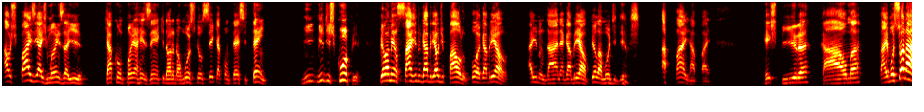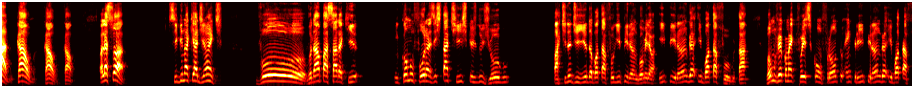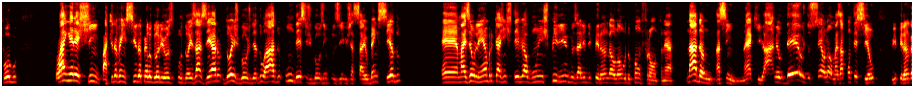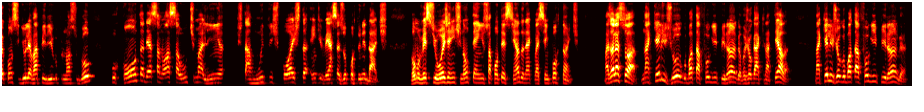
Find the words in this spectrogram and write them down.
Aos pais e às mães aí que acompanham a resenha aqui da hora do almoço, que eu sei que acontece e tem, me, me desculpe pela mensagem do Gabriel de Paulo. Pô, Gabriel, aí não dá, né, Gabriel? Pelo amor de Deus. Rapaz, rapaz. Respira, calma. Tá emocionado. Calma, calma, calma. Olha só. Seguindo aqui adiante, vou, vou dar uma passada aqui em como foram as estatísticas do jogo. Partida de ida, Botafogo e Ipiranga. Ou melhor, Ipiranga e Botafogo, tá? Vamos ver como é que foi esse confronto entre Ipiranga e Botafogo Lá em Erechim, partida vencida pelo Glorioso por 2 a 0 dois gols do Eduardo, um desses gols, inclusive, já saiu bem cedo. É, mas eu lembro que a gente teve alguns perigos ali do Ipiranga ao longo do confronto, né? Nada assim, não é que, ah, meu Deus do céu, não, mas aconteceu. O Ipiranga conseguiu levar perigo para o nosso gol por conta dessa nossa última linha estar muito exposta em diversas oportunidades. Vamos ver se hoje a gente não tem isso acontecendo, né? Que vai ser importante. Mas olha só, naquele jogo, Botafogo e Ipiranga, vou jogar aqui na tela. Naquele jogo, Botafogo e Ipiranga,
